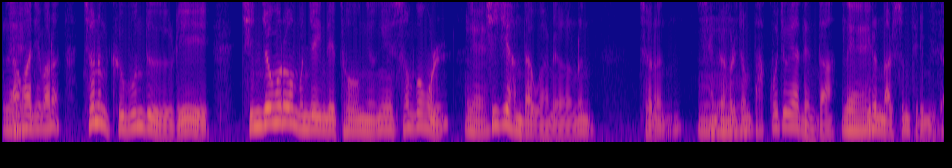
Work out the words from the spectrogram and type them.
네. 하지만은 저는 그분들이 진정으로 문재인 대통령의 성공을 네. 지지한다고 하면은 저는 생각을 음. 좀 바꿔줘야 된다. 네. 이런 말씀 드립니다.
